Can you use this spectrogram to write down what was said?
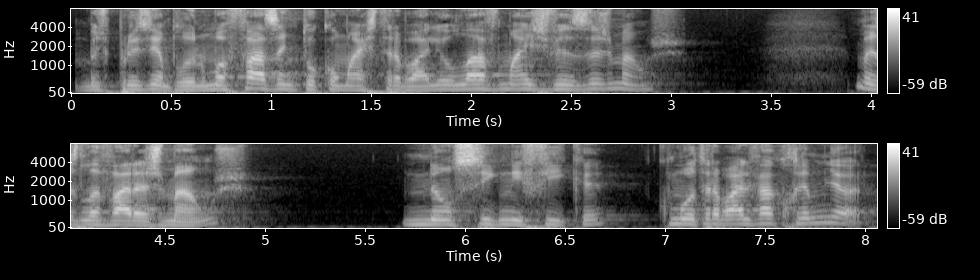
mas, por exemplo, numa fase em que estou com mais trabalho, eu lavo mais vezes as mãos. Mas lavar as mãos não significa que o meu trabalho vai correr melhor.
